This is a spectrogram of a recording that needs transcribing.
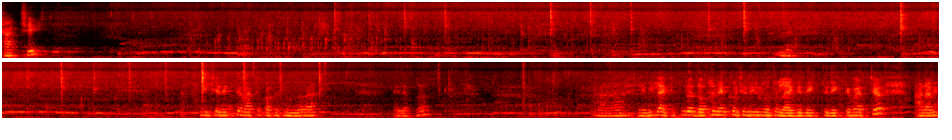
ছাড়ছে দেখ। নিচে দেখতে পাচ্ছ কত সুন্দর। আর এই দেখো। হেভি লাগছে, পুরো দোকানের কচুরির মতো লাগছে দেখতে দেখতে পাচ্ছ। আর আমি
